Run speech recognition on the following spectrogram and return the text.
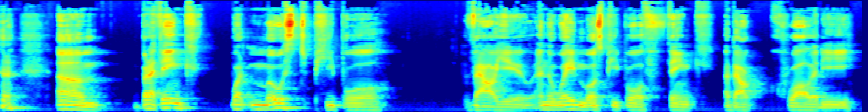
um, but I think what most people value and the way most people think about quality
